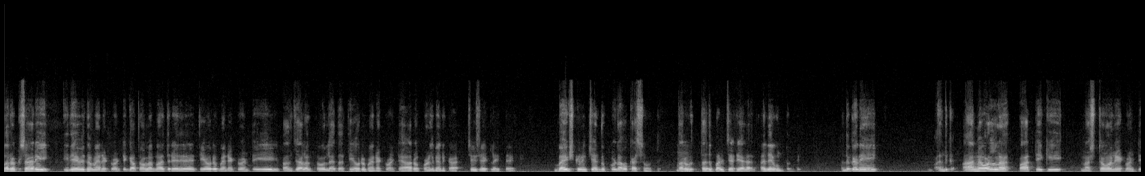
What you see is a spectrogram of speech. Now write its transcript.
మరొకసారి ఇదే విధమైనటువంటి గతంలో మాదిరే తీవ్రమైనటువంటి పదజాలంతో లేదా తీవ్రమైనటువంటి ఆరోపణలు కనుక చేసేట్లయితే బహిష్కరించేందుకు కూడా అవకాశం ఉంది. తరు- తదుపరి చర్య అదే ఉంటుంది. అందుకని అందుకే ఆమె వలన పార్టీకి నష్టం అనేటువంటి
